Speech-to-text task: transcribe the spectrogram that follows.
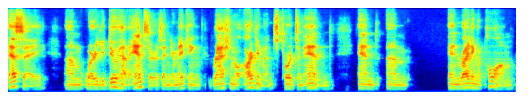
essay um, where you do have answers and you're making rational arguments towards an end, and um, and writing a poem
